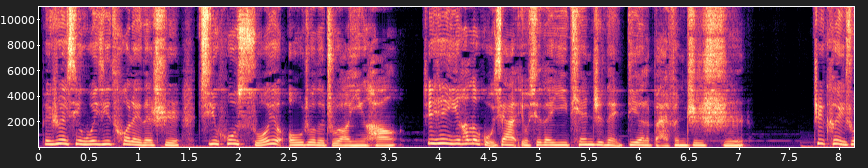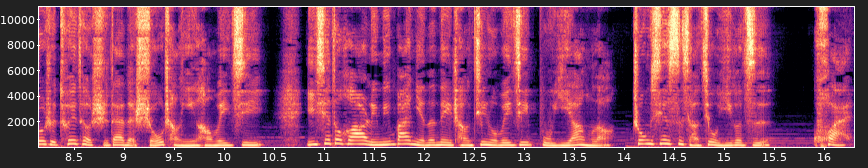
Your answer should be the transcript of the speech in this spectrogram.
被瑞信危机拖累的是几乎所有欧洲的主要银行，这些银行的股价有些在一天之内跌了百分之十。这可以说是推特时代的首场银行危机，一切都和2008年的那场金融危机不一样了。中心思想就一个字：快。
